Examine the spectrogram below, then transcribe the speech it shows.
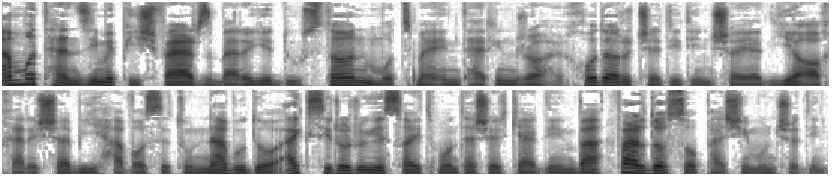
اما تنظیم پیشفرز برای دوستان مطمئن ترین راه خدا رو چه دیدین شاید یه آخر شبی حواستون نبود و عکسی رو روی سایت منتشر کردین و فردا صبح پشیمون شدین.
